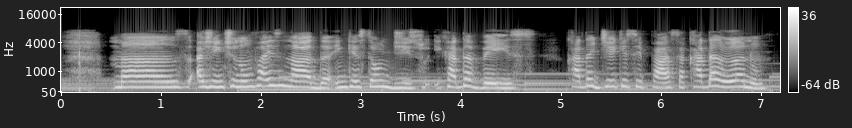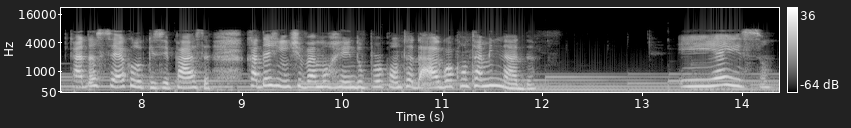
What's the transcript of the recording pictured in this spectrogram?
Mas a gente não faz nada em questão disso e cada vez, cada dia que se passa, cada ano, cada século que se passa, cada gente vai morrendo por conta da água contaminada. E é isso.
